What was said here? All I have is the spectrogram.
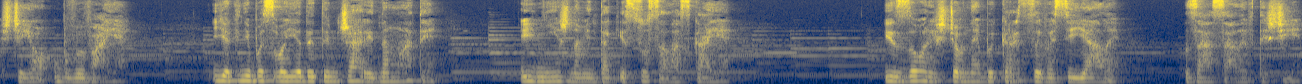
що його обвиває, як ніби своє дитинча рідна мати, і ніжно він так Ісуса ласкає, і зорі, що в небі красиво сіяли, згасали в тиші,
